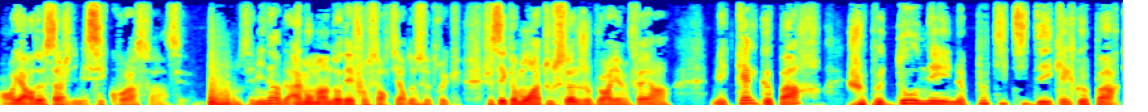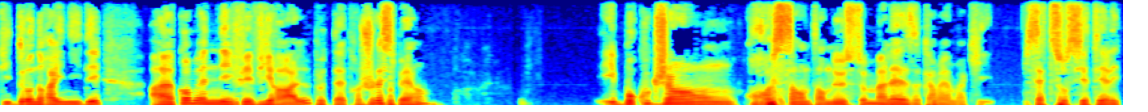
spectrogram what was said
on regarde ça, je dis mais c'est quoi ça? C'est minable. À un moment donné, il faut sortir de ce truc. Je sais que moi, tout seul, je peux rien faire, mais quelque part, je peux donner une petite idée quelque part qui donnera une idée, comme un effet viral peut-être, je l'espère. Et beaucoup de gens ressentent en eux ce malaise quand même. Qui, cette société, elle est,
